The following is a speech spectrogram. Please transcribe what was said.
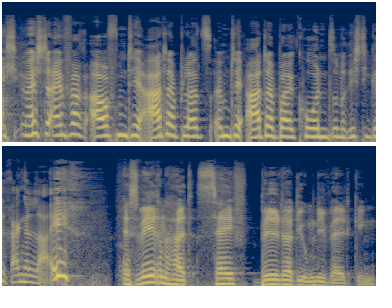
Ich möchte einfach auf dem Theaterplatz, im Theaterbalkon so eine richtige Rangelei. Es wären halt safe Bilder, die um die Welt gingen.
